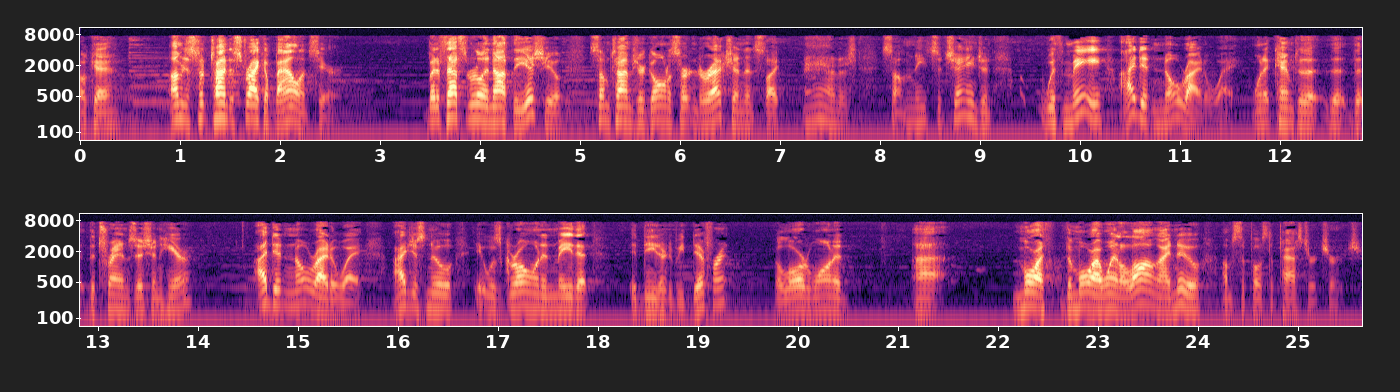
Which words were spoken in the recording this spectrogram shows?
Okay, I'm just trying to strike a balance here. But if that's really not the issue, sometimes you're going a certain direction, and it's like, man, there's something needs to change. And with me, I didn't know right away when it came to the, the, the, the transition here. I didn't know right away. I just knew it was growing in me that it needed to be different the Lord wanted. Uh, more the more I went along, I knew I'm supposed to pastor a church,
